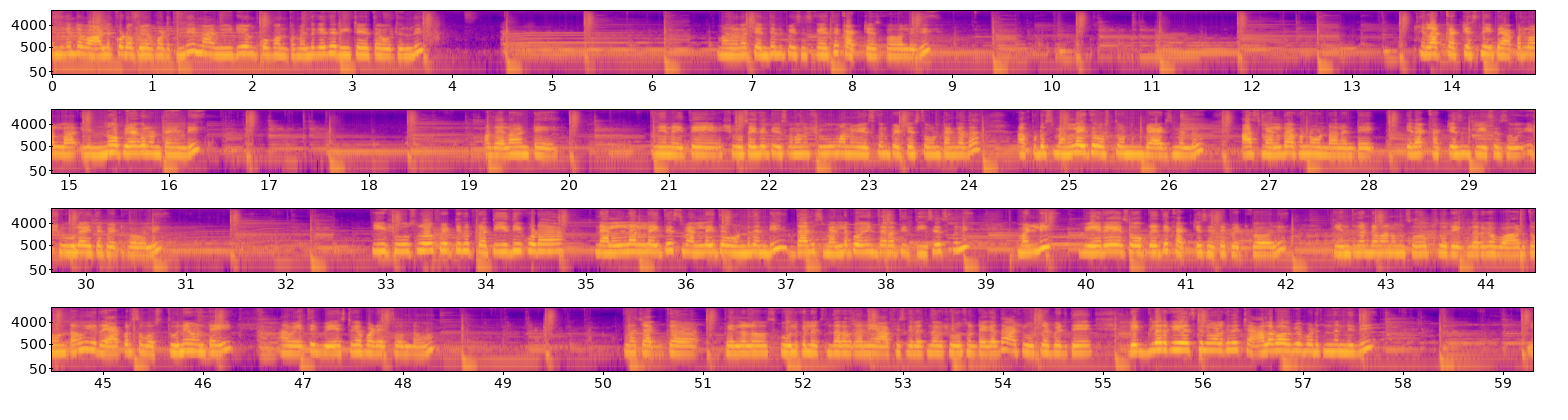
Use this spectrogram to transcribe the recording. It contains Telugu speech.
ఎందుకంటే వాళ్ళకి కూడా ఉపయోగపడుతుంది. నా వీడియో ఇంకో కొంతమందికి అయితే రీచ్ అయితే అవుతుంది. మనం ఇలా చిన్న చిన్న పీసెస్కి అయితే కట్ చేసుకోవాలి ఇది. ఇలా కట్ చేసిన ఈ పేపర్ల వల్ల ఎన్నో ఉపయోగాలు ఉంటాయండి. అది ఎలా అంటే నేనైతే షూస్ అయితే తీసుకున్నాను. షూ మనం వేసుకొని పెట్టేస్తూ ఉంటాం కదా అప్పుడు స్మెల్ అయితే వస్తూ ఉంటుంది బ్యాడ్ స్మెల్ ఆ స్మెల్ రాకుండా ఉండాలంటే ఇలా కట్ చేసిన పీసెస్ ఈ షూలో అయితే పెట్టుకోవాలి. ఈ షూస్లో పెట్టిన ప్రతిదీ కూడా నెల నెల అయితే స్మెల్ అయితే ఉండదండి. దాని స్మెల్ పోయిన తర్వాత ఇది తీసేసుకుని మళ్ళీ వేరే సోప్ అయితే కట్ చేసి అయితే పెట్టుకోవాలి. ఎందుకంటే మనం సోప్స్ రెగ్యులర్గా వాడుతూ ఉంటాము ఈ ర్యాపర్స్ వస్తూనే ఉంటాయి. అవి అయితే వేస్ట్గా పడేస్తూ ఉంటాము. నా చక్కగా పిల్లలు స్కూల్కి వెళ్ళి వచ్చిన తర్వాత కానీ ఆఫీస్కి వెళ్ళి వచ్చిన తర్వాత షూస్ ఉంటాయి కదా ఆ షూస్లో పెడితే రెగ్యులర్గా వేసుకునే వాళ్ళకైతే చాలా బాగా ఉపయోగపడుతుందండి ఇది.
